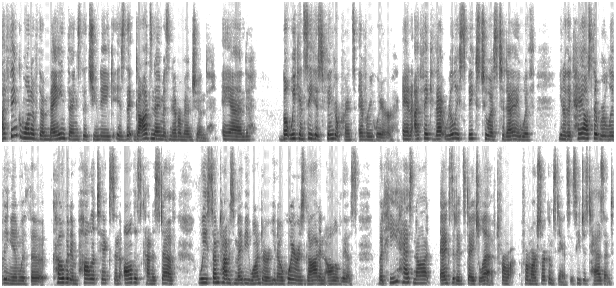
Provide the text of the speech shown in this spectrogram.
I think one of the main things that's unique is that god's name is never mentioned and but we can see his fingerprints everywhere. And i think that really speaks to us today with you know the chaos that we're living in with the covid and politics and all this kind of stuff we sometimes maybe wonder you know where is god in all of this? But he has not exited stage left from from our circumstances. He just hasn't.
